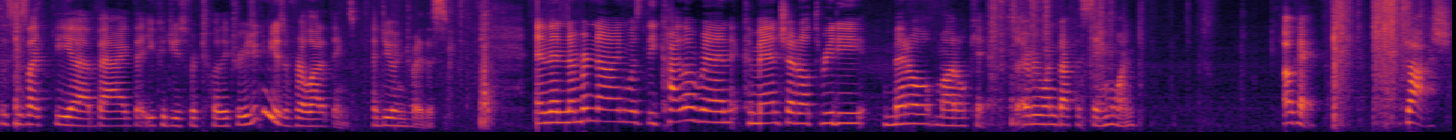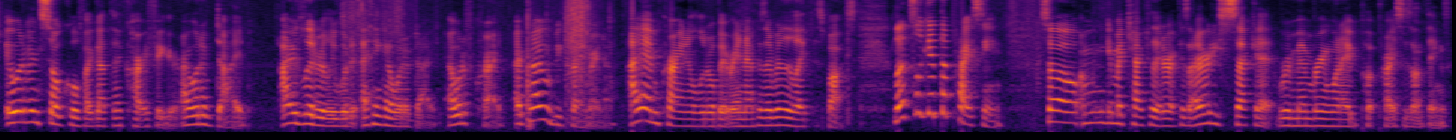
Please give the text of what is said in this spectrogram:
This is like the uh, bag that you could use for toiletries. You can use it for a lot of things. I do enjoy this. And then number nine was the Kylo Ren Command Shuttle 3D metal model kit. So everyone got the same one. Okay. Gosh, it would have been so cool if I got the Kari figure. I would have died. I literally would I think I would have died. I would have cried. I probably would be crying right now. I am crying a little bit right now because I really like this box. Let's look at the pricing. So I'm going to get my calculator because I already suck at remembering when I put prices on things.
